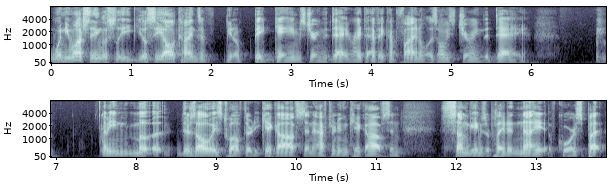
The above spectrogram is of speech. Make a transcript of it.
when you watch the english league you'll see all kinds of you know big games during the day right the fa cup final is always during the day I mean, mo- uh, there's always 12:30 kickoffs and afternoon kickoffs, and some games are played at night, of course. But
